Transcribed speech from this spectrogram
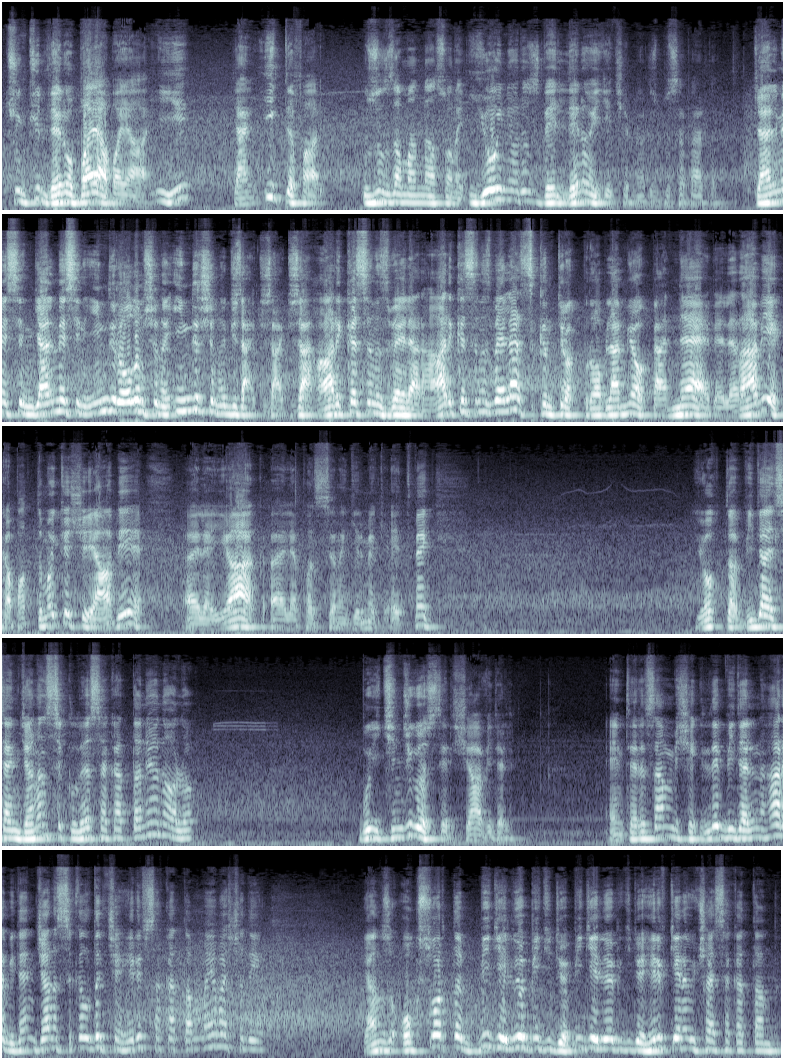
Çünkü Leno baya baya iyi. Yani ilk defa uzun zamandan sonra iyi oynuyoruz ve Leno'yu geçemiyoruz bu sefer de. Gelmesin gelmesin indir oğlum şunu indir şunu güzel güzel güzel harikasınız beyler harikasınız beyler sıkıntı yok problem yok ben ne beyler abi kapattım o köşeyi abi öyle yok öyle pozisyona girmek etmek Yok da Vidal sen canın sıkılıyor sakatlanıyor ne oğlum? Bu ikinci gösteriş ya Vidal'in. Enteresan bir şekilde Vidal'in harbiden canı sıkıldıkça herif sakatlanmaya başladı ya. Yalnız Oxford'da bir geliyor bir gidiyor. Bir geliyor bir gidiyor. Herif gene 3 ay sakatlandı.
